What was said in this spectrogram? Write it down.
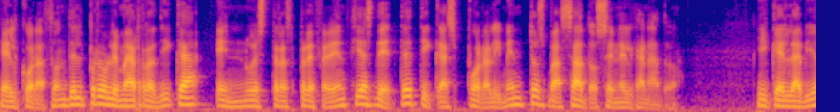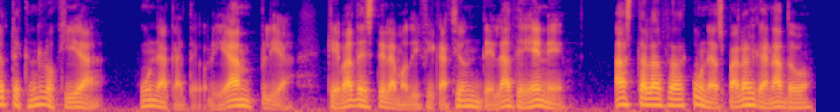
el corazón del problema radica en nuestras preferencias dietéticas por alimentos basados en el ganado, y que en la biotecnología, una categoría amplia que va desde la modificación del ADN hasta las vacunas para el ganado,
